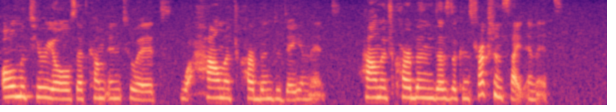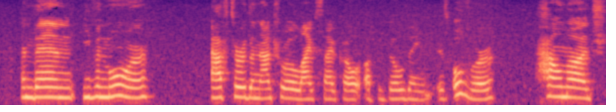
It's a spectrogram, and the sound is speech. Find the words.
all materials that come into it, what, how much carbon do they emit? How much carbon does the construction site emit? And then even more, after the natural life cycle of the building is over, how much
